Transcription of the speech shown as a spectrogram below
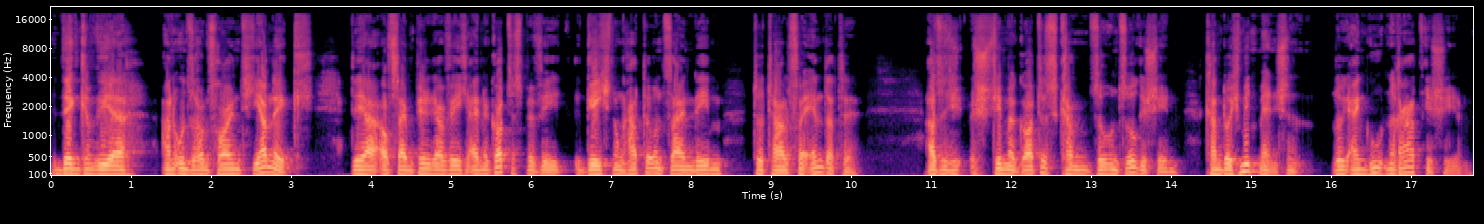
Denken wir an unseren Freund Yannick, der auf seinem Pilgerweg eine Gottesbegegnung hatte und sein Leben total veränderte. Also die Stimme Gottes kann so und so geschehen, kann durch Mitmenschen, durch einen guten Rat geschehen.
